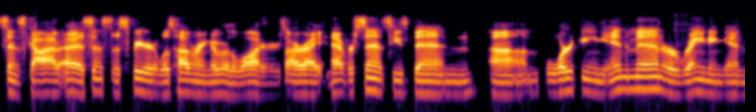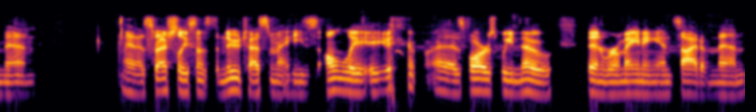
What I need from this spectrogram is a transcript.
since God, uh, since the Spirit was hovering over the waters. All right, and ever since he's been um, working in men or reigning in men, and especially since the New Testament, he's only, as far as we know, been remaining inside of men,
